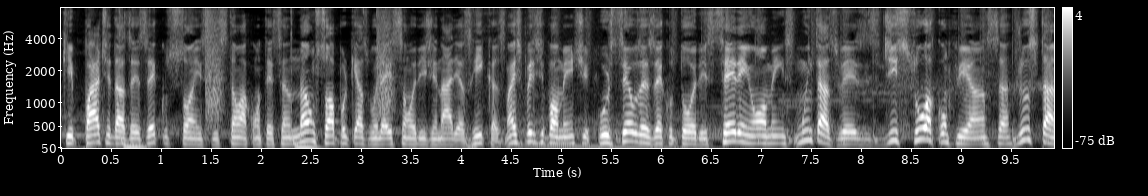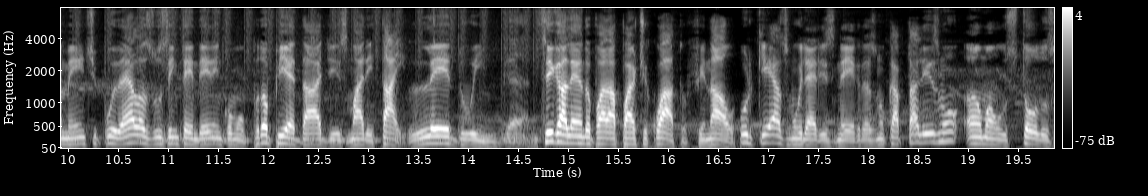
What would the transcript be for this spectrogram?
que parte das execuções estão acontecendo não não só porque as mulheres são originárias ricas, mas principalmente por seus executores serem homens, muitas vezes de sua confiança, justamente por elas os entenderem como propriedades maritais. Lê do engano. Siga lendo para a parte 4, final. Por que as mulheres negras no capitalismo amam os tolos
